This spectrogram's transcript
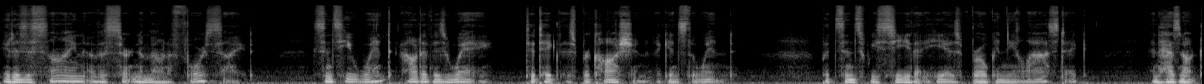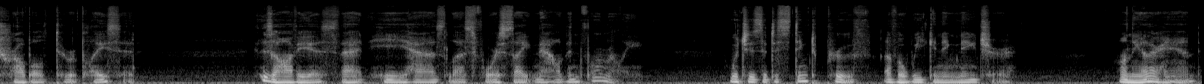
it is a sign of a certain amount of foresight, since he went out of his way to take this precaution against the wind. But since we see that he has broken the elastic and has not troubled to replace it, it is obvious that he has less foresight now than formerly, which is a distinct proof of a weakening nature. On the other hand,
